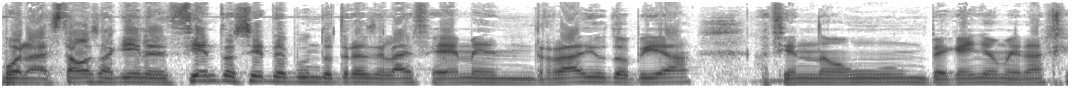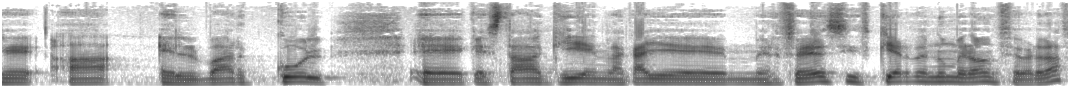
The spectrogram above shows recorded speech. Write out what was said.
Bueno, estamos aquí en el 107.3 de la FM en Radio Utopía haciendo un pequeño homenaje a el bar Cool eh, que está aquí en la calle Mercedes Izquierda número 11, ¿verdad?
